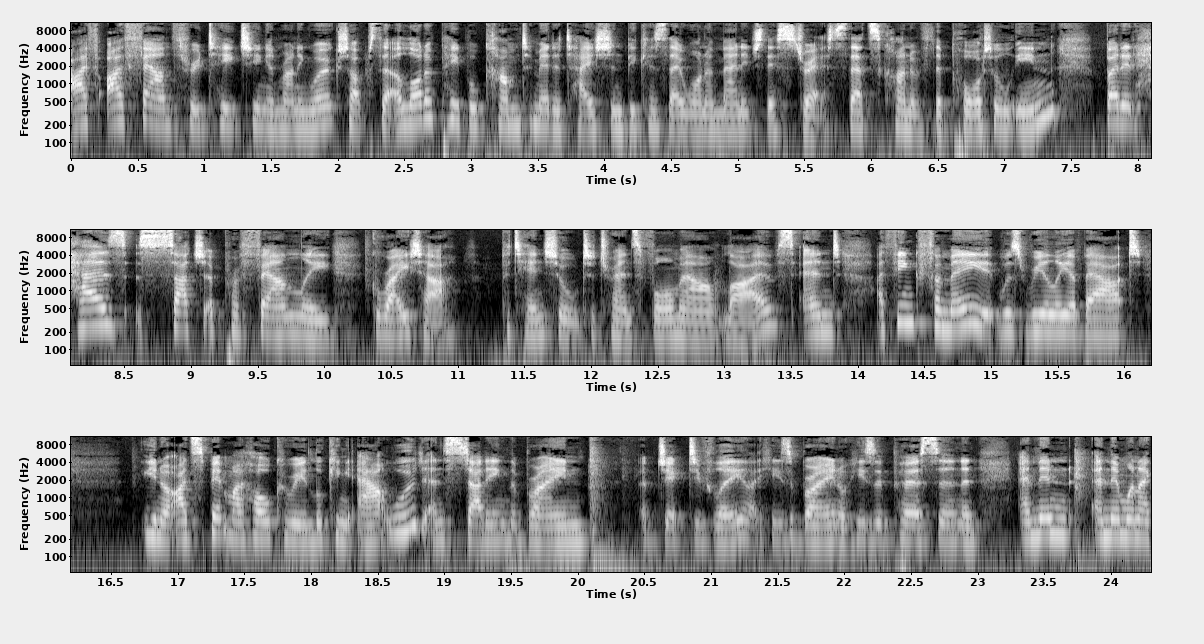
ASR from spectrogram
I've, I've found through teaching and running workshops that a lot of people come to meditation because they want to manage their stress. That's kind of the portal in, but it has such a profoundly greater potential to transform our lives. And I think for me, it was really about you know, I'd spent my whole career looking outward and studying the brain objectively like he's a brain or he's a person. And and then and then when I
